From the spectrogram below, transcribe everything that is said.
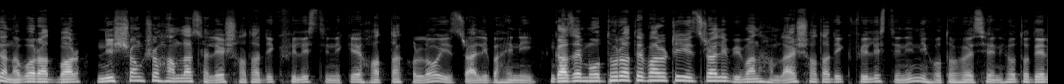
জানাব, রাতভর নৃশংস হামলা চালিয়ে শতাধিক ফিলিস্তিনিকে হত্যা করল ইসরায়েলি বাহিনী। গাজায় মধ্যরাতে বারোটি ইসরায়েলি বিমান হামলায় শতাধিক ফিলিস্তিনি নিহত হয়েছে। নিহতদের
